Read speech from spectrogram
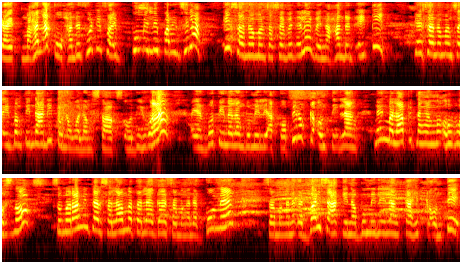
kahit mahal ako, 145, pumili pa rin sila. Kaysa naman sa 7-Eleven na 180. Kaysa naman sa ibang tindahan dito na walang stocks. O di ba? Ayan, buti na lang bumili ako. Pero kaunti lang. Ngayon, malapit na nga maubos, no? So maraming tal salamat talaga sa mga nag-comment, sa mga nag-advise sa akin na bumili lang kahit kaunti.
